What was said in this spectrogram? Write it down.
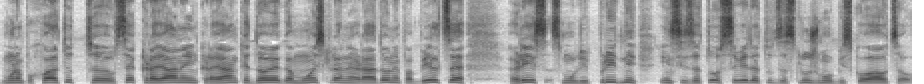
moram pohvaliti tudi vse krajane in krajanke Dolgega Mojstranja, Radovne pa Belce, res smo bili pridni in si zato seveda tudi zaslužimo obiskovalcev.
